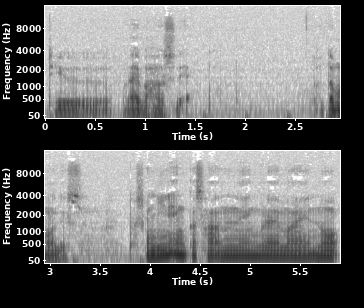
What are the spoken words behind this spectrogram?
ていうライブハウスで撮ったものです。確か2年か3年ぐらい前の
